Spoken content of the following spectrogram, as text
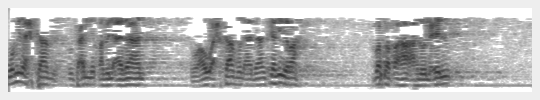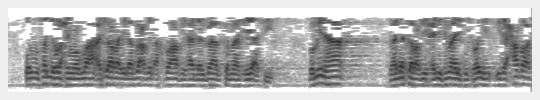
ومن أحكام متعلقة بالأذان أو أحكام الأذان كثيرة بسطها أهل العلم. والمصنف رحمه الله أشار إلى بعض الأخبار في هذا الباب كما سيأتي. ومنها ما ذكر في حديث مالك إذا حضرت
